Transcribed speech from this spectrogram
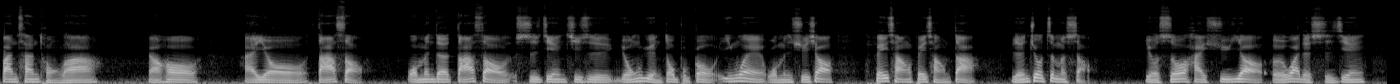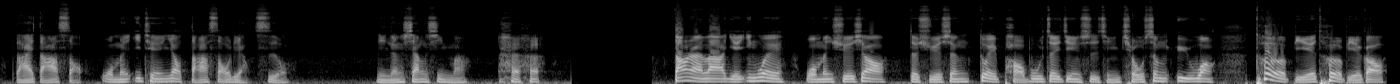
搬餐桶啦，然后还有打扫。我们的打扫时间其实永远都不够，因为我们学校。非常非常大，人就这么少，有时候还需要额外的时间来打扫。我们一天要打扫两次哦，你能相信吗？当然啦，也因为我们学校的学生对跑步这件事情求胜欲望特别特别高，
